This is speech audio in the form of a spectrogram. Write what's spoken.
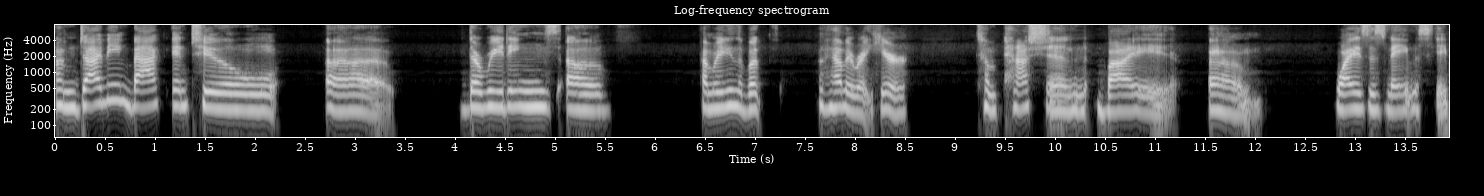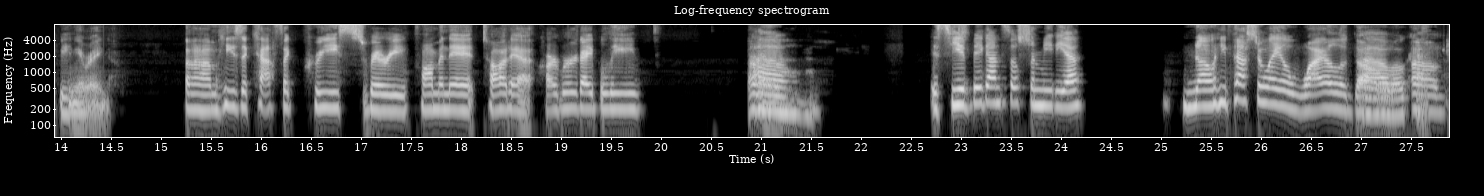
I'm diving back into uh the readings of I'm reading the book. I have it right here compassion by um, why is his name escaping me right now? Um, he's a Catholic priest, very prominent, taught at Harvard, I believe. Um, um, is he big on social media? No, he passed away a while ago. Oh, okay. Um,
